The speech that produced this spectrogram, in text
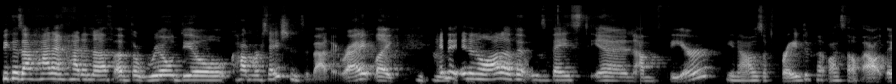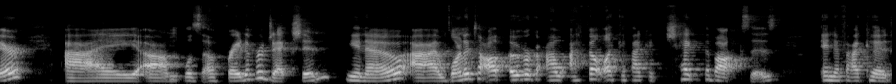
because I hadn't had enough of the real deal conversations about it, right? Like, mm-hmm. and, and a lot of it was based in um, fear. You know, I was afraid to put myself out there. I um, was afraid of rejection. You know, I wanted to over. I, I felt like if I could check the boxes and if i could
